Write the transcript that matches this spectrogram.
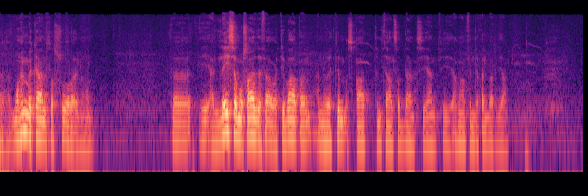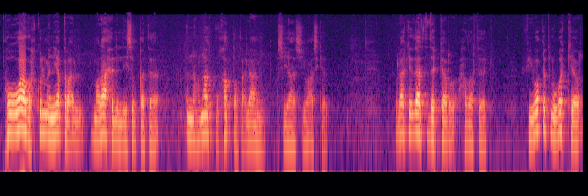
آه، مهمة كانت الصورة لهم. يعني ليس مصادفة أو اعتباطا أنه يتم إسقاط تمثال صدام حسين في أمام فندق المرديان هو واضح كل من يقرأ المراحل اللي سبقته أن هناك مخطط إعلامي وسياسي وعسكري. ولكن إذا تتذكر حضرتك. في وقت مبكر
